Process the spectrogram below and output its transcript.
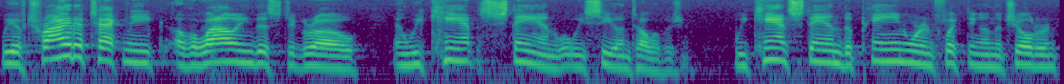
we have tried a technique of allowing this to grow, and we can't stand what we see on television. We can't stand the pain we're inflicting on the children.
